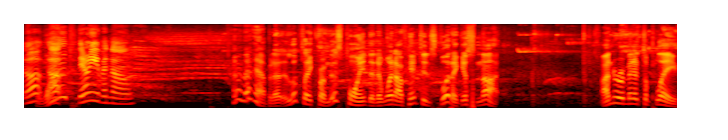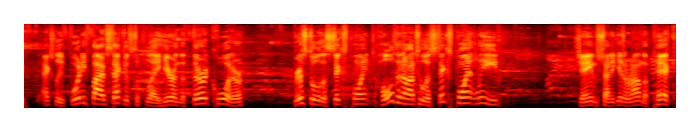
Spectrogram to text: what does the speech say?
No, uh, What? they don't even know. How did that happen? It looked like from this point that it went off Hinton's foot. I guess not. Under a minute to play. Actually, 45 seconds to play here in the third quarter. Bristol with a six point, holding on to a six point lead. James trying to get around the pick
